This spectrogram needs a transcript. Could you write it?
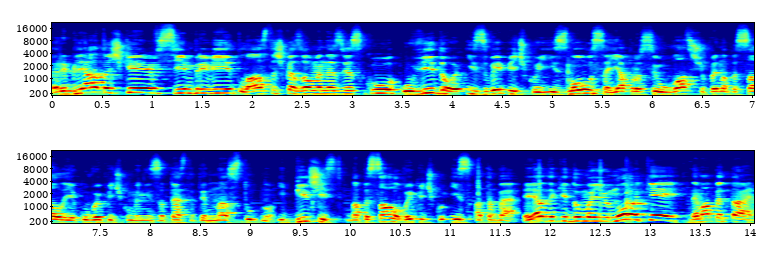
Ребляточки, всім привіт! Ласточка з вами на зв'язку. У відео із випічкою із ноуса я просив у вас, щоб ви написали, яку випічку мені затестити наступну. І більшість написало випічку із АТБ. І я таки думаю, ну окей, нема питань.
